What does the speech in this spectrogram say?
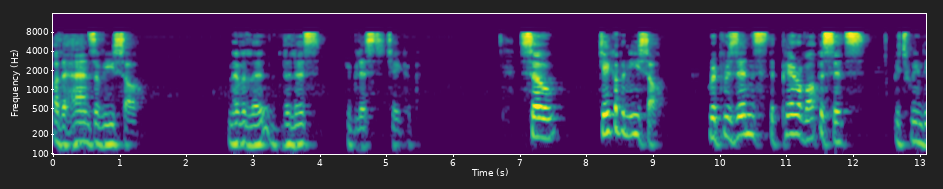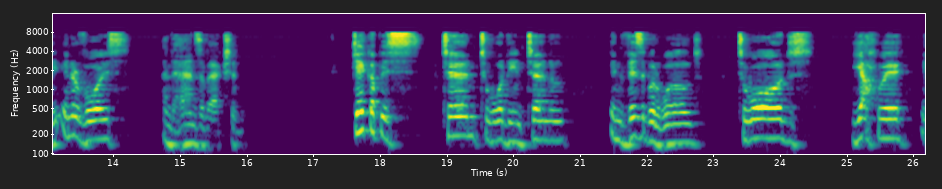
are the hands of Esau. Nevertheless, he blessed Jacob. So, Jacob and Esau represents the pair of opposites between the inner voice and the hands of action. Jacob is turned toward the internal invisible world towards Yahweh uh,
